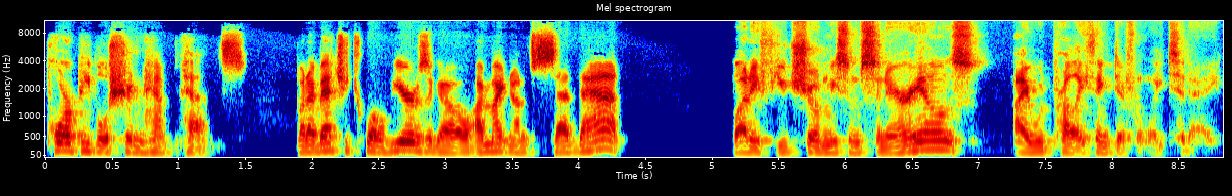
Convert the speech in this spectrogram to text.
poor people shouldn't have pets. But I bet you 12 years ago, I might not have said that. But if you showed me some scenarios, I would probably think differently today.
